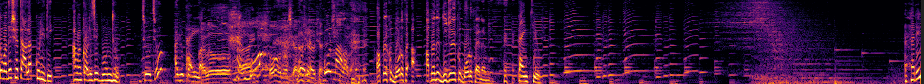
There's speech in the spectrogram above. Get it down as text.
তোমাদের সাথে আলাপ করে দিই আমার কলেজের বন্ধু। জোজো আর হ্যালো নমস্কার। নমস্কার, বাবা। আপনার খুব বড় আপনাদের দুজনের খুব বড় ফ্যান আমি। থ্যাংক ইউ হ্যাঁ রে,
